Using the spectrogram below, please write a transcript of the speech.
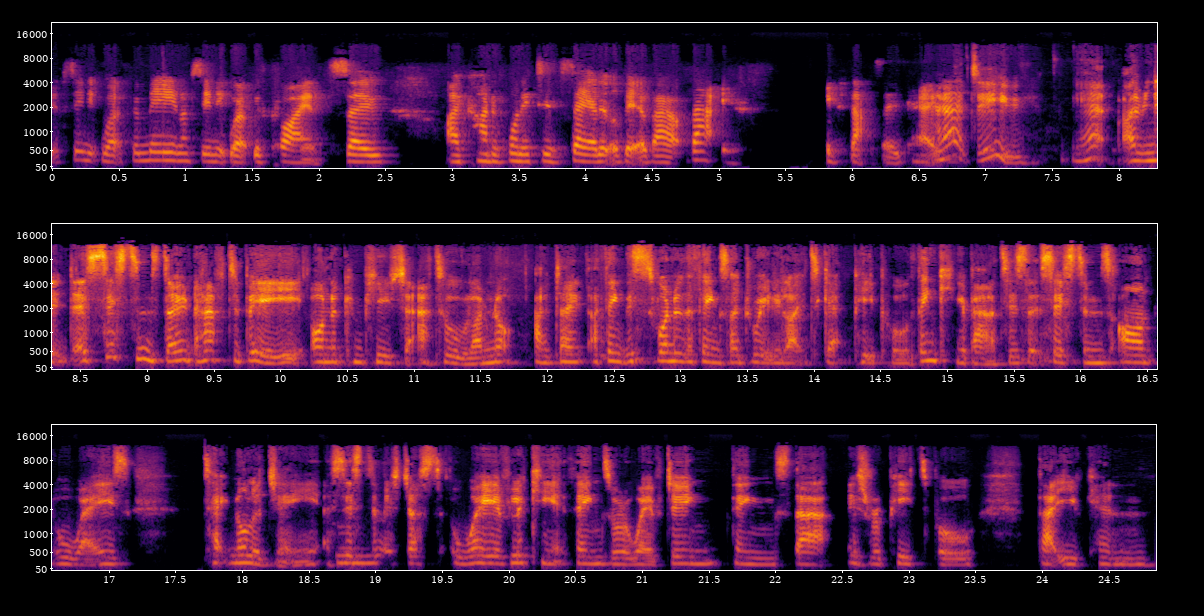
I've seen it work for me, and I've seen it work with clients. So I kind of wanted to say a little bit about that, if if that's okay. Yeah, do. Yeah, I mean, it, systems don't have to be on a computer at all. I'm not. I don't. I think this is one of the things I'd really like to get people thinking about is that systems aren't always technology. A mm. system mm. is just a way of looking at things or a way of doing things that is repeatable, that you can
